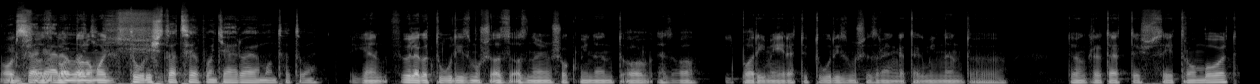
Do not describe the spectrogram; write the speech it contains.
Országára gondolom, vagy hogy turista célpontjára elmondható. Igen, főleg a turizmus, az, az nagyon sok mindent, a, ez a ipari méretű turizmus, ez rengeteg mindent tönkretett és szétrombolt.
